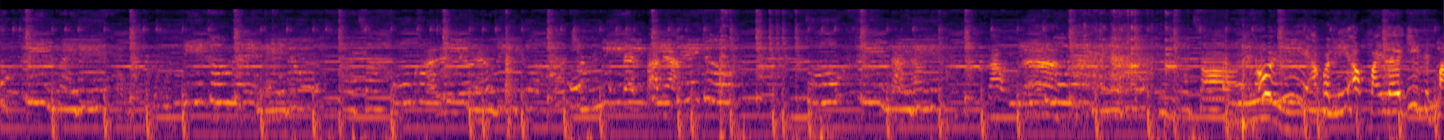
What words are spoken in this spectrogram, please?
ว เจ้าเอออุ้ยเอาคนนี้เอาไปเลยยี่สิบใบ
